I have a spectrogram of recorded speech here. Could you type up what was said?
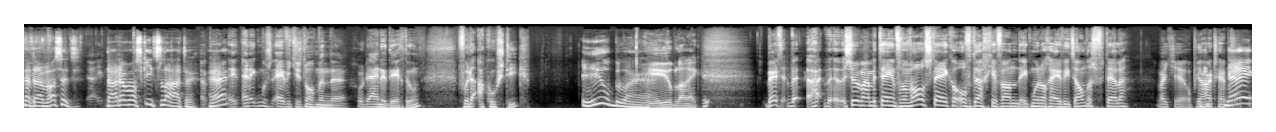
Nou, daar was het. Nou, daar was ik iets later. Hè? En ik moest eventjes nog mijn eh, gordijnen dicht doen. Voor de akoestiek. Heel belangrijk. Heel belangrijk. Bert, zullen we maar meteen van wal steken? Of dacht je van, ik moet nog even iets anders vertellen? Wat je op je hart hebt? Nee,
